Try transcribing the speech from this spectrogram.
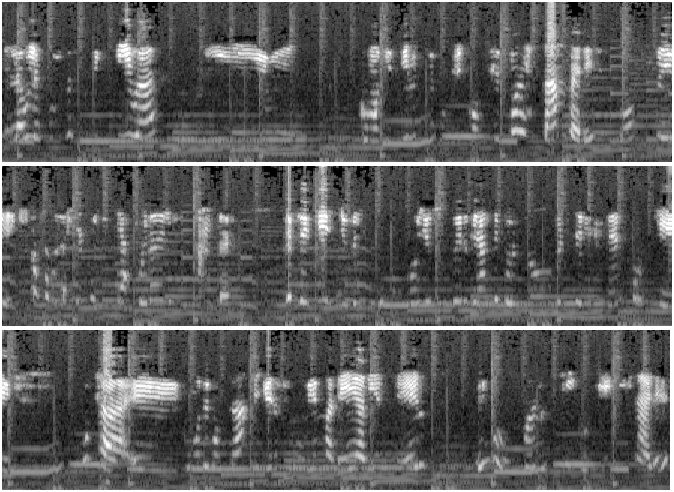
el aula es muy restrictiva y como que tienes que cumplir con ciertos estándares. Entonces, ¿qué pasa con la gente que queda fuera del estándar? Sé que yo que es un rollo súper grande por no pertenecer porque, escucha, eh, como te contaba yo era muy bien matea, bien ser, vengo de un pueblo chico que es Linares,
